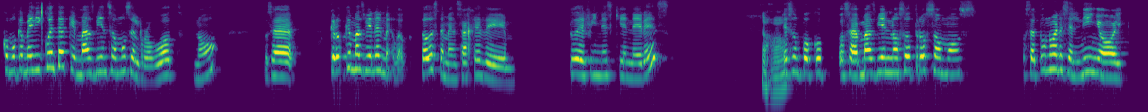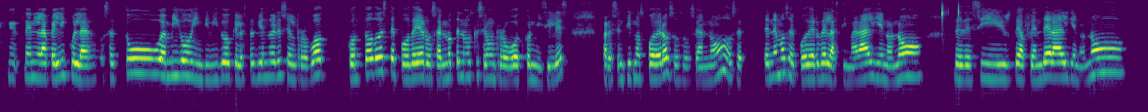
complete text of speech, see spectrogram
como que me di cuenta que más bien somos el robot, ¿no? O sea, creo que más bien el, todo este mensaje de tú defines quién eres, es un poco, o sea, más bien nosotros somos, o sea, tú no eres el niño en la película, o sea, tú, amigo individuo que lo estás viendo, eres el robot con todo este poder, o sea, no tenemos que ser un robot con misiles para sentirnos poderosos, o sea, no, o sea, tenemos el poder de lastimar a alguien o no, de decir, de ofender a alguien o no,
